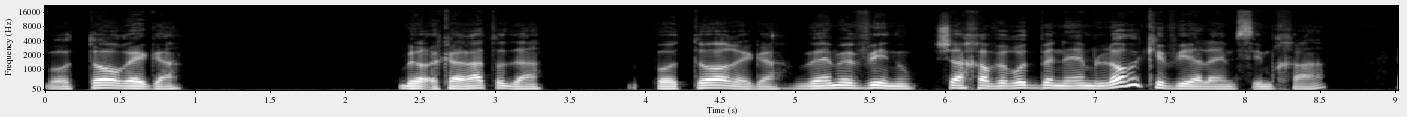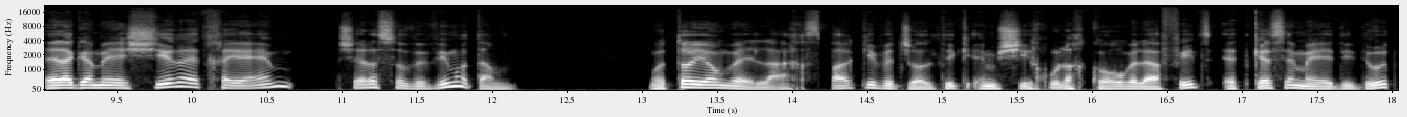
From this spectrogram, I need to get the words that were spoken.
באותו רגע, בהכרת תודה, באותו הרגע, והם הבינו שהחברות ביניהם לא רק הביאה להם שמחה, אלא גם העשירה את חייהם של הסובבים אותם. מאותו יום ואילך, ספארקי וג'ולטיק המשיכו לחקור ולהפיץ את קסם הידידות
